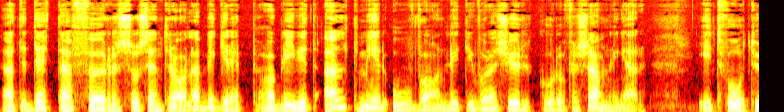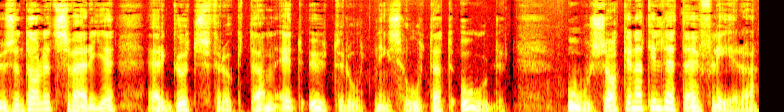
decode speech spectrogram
att detta förr så centrala begrepp har blivit allt mer ovanligt i våra kyrkor och församlingar. I 2000-talets Sverige är gudsfruktan ett utrotningshotat ord. Orsakerna till detta är flera.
